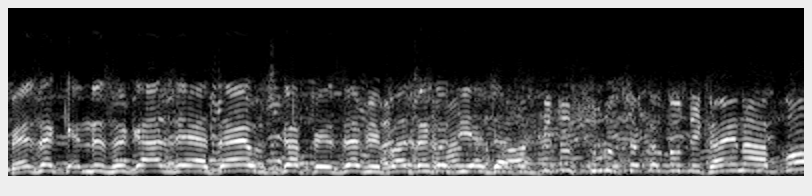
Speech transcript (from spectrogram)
पैसा केंद्र सरकार से आता है उसका पैसा विभाजन को दिया जाता आपकी तो सूरत शक्ल तो दिखाए ना आपको।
